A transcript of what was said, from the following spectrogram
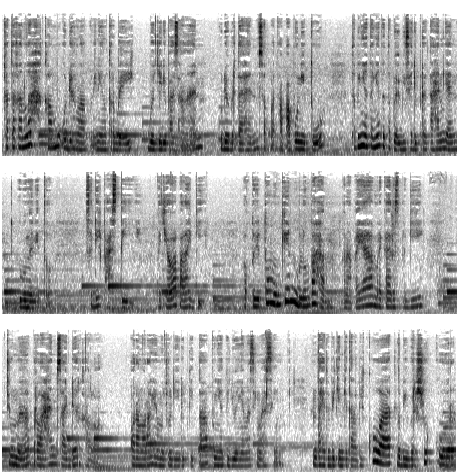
Katakanlah kamu udah ngelakuin yang terbaik buat jadi pasangan, udah bertahan sekuat apa pun itu, tapi nyatanya tetap gak bisa dipertahankan hubungan itu. Sedih pasti, kecewa apalagi. Waktu itu mungkin belum paham kenapa ya mereka harus pergi. Cuma perlahan sadar kalau orang-orang yang muncul di hidup kita punya tujuannya masing-masing. Entah itu bikin kita lebih kuat, lebih bersyukur,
